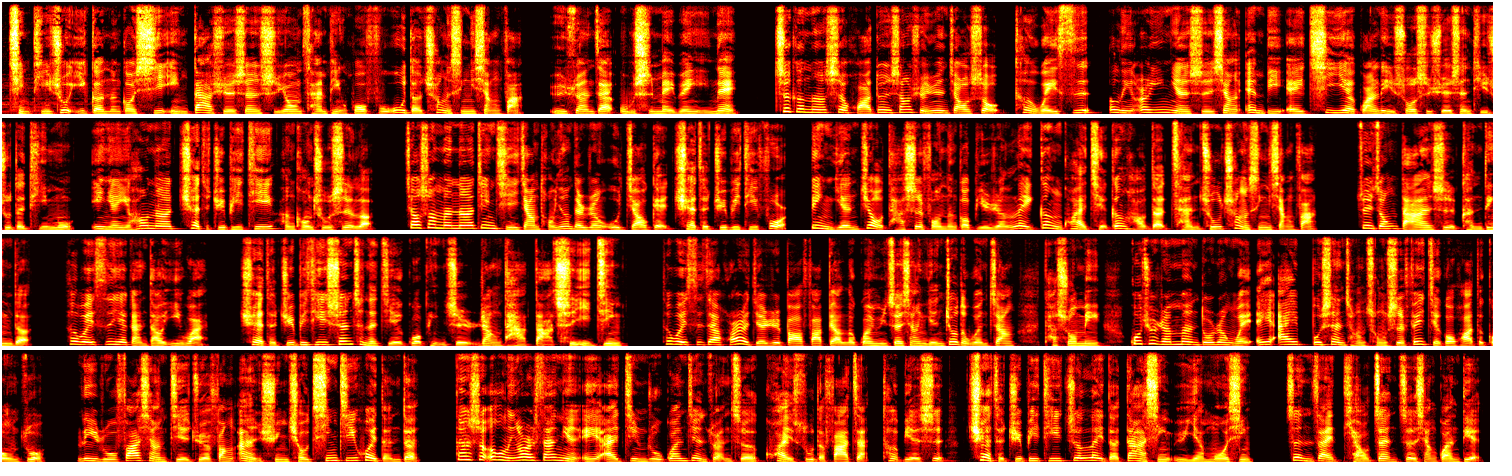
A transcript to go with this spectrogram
请提出一个能够吸引大学生使用产品或服务的创新想法，预算在五十美元以内。这个呢是华顿商学院教授特维斯二零二一年时向 MBA 企业管理硕士学生提出的题目。一年以后呢，ChatGPT 横空出世了。教授们呢，近期将同样的任务交给 ChatGPT-4，并研究它是否能够比人类更快且更好的产出创新想法。最终答案是肯定的。特维斯也感到意外，ChatGPT 生成的结果品质让他大吃一惊。特维斯在《华尔街日报》发表了关于这项研究的文章。他说明，过去人们都认为 AI 不擅长从事非结构化的工作。例如发想解决方案、寻求新机会等等，但是二零二三年 AI 进入关键转折，快速的发展，特别是 ChatGPT 这类的大型语言模型正在挑战这项观点。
